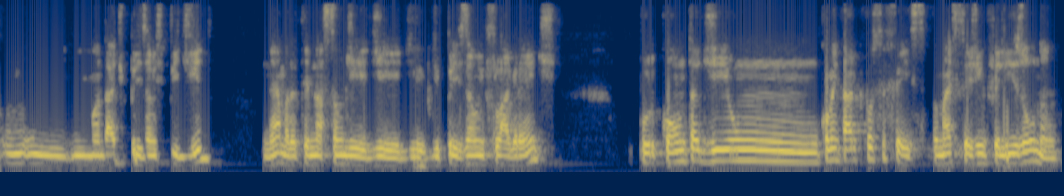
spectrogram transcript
um, um mandado de prisão expedido, né, uma determinação de, de, de, de prisão em flagrante, por conta de um comentário que você fez, por mais que seja infeliz ou não.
